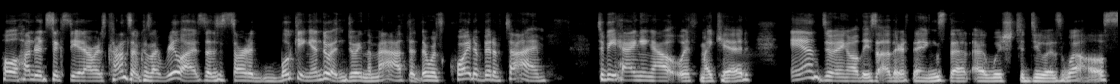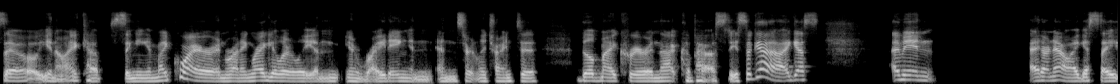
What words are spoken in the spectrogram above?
whole 168 hours concept because I realized as I started looking into it and doing the math that there was quite a bit of time to be hanging out with my kid and doing all these other things that I wish to do as well. So, you know, I kept singing in my choir and running regularly and, you know, writing and, and certainly trying to build my career in that capacity. So, yeah, I guess, I mean, I don't know. I guess I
